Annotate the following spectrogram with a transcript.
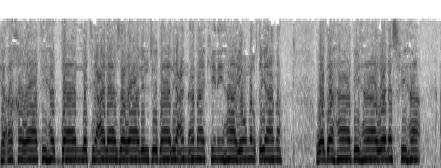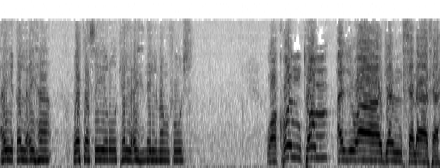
كأخواتها الدالة على زوال الجبال عن أماكنها يوم القيامة وذهابها ونسفها أي قلعها وتصير كالعهن المنفوش. وكنتم ازواجا ثلاثة.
